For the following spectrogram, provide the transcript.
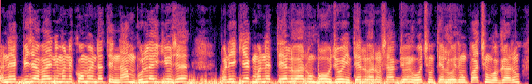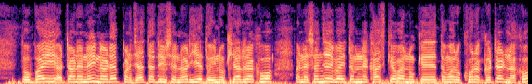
અને એક બીજા ભાઈની મને કોમેન્ટ હતી, નામ ભૂલાઈ ગયું છે, પણ એ ક્યાંક મને તેલવાળું બહુ જોઈ તેલવાળું શાક જોઈ ઓછું તેલ હોય તો હું પાછું વઘારું. તો ભાઈ અટાણે નહીં નડે, પણ જાતા દિવસે નડીએ તો એનો ખ્યાલ રાખવો. અને સંજયભાઈ તમને ખાસ કહેવાનું કે તમારો ખોરાક ઘટાડી નાખો.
